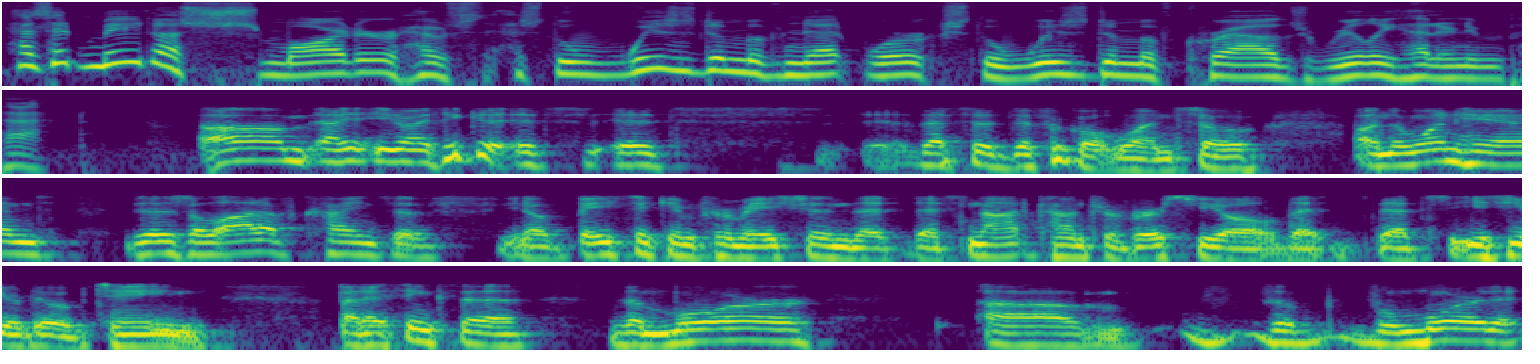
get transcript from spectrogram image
Has it made us smarter? Has has the wisdom of networks, the wisdom of crowds, really had an impact? Um, I, you know, I think it's it's that's a difficult one. So on the one hand, there's a lot of kinds of you know basic information that that's not controversial that that's easier to obtain. But I think the the more um, the, the more that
